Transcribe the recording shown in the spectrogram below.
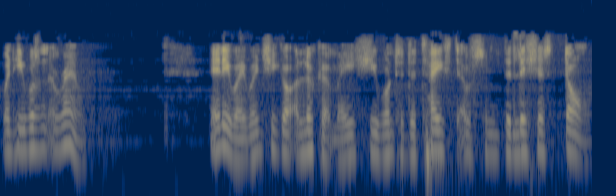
when he wasn't around. Anyway, when she got a look at me, she wanted a taste of some delicious dong.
